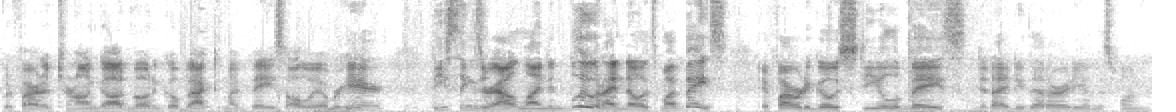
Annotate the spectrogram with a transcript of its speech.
But if I were to turn on God mode and go back to my base all the way over here, these things are outlined in blue and I know it's my base. If I were to go steal a base, did I do that already on this one?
